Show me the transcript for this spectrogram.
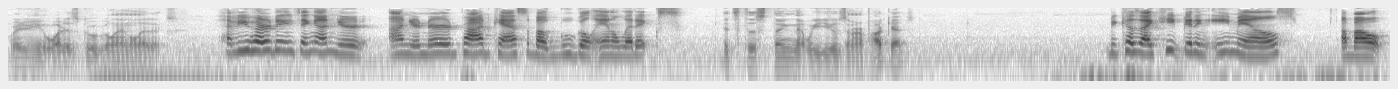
What do you mean? What is Google Analytics? Have you heard anything on your on your nerd podcast about Google Analytics? It's this thing that we use in our podcast. Because I keep getting emails about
